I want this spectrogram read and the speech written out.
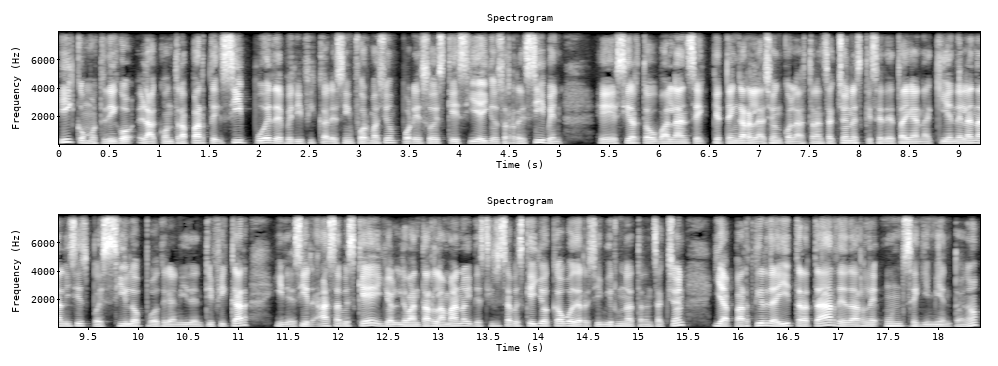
y como te digo, la contraparte sí puede verificar esa información, por eso es que si ellos reciben eh, cierto balance que tenga relación con las transacciones que se detallan aquí en el análisis, pues sí lo podrían identificar y decir, ah, ¿sabes qué? Levantar la mano y decir, ¿sabes qué? Yo acabo de recibir una transacción y a partir de ahí tratar de darle un seguimiento, ¿no?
